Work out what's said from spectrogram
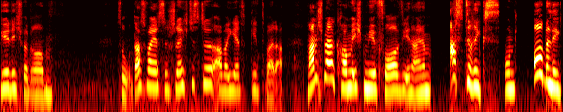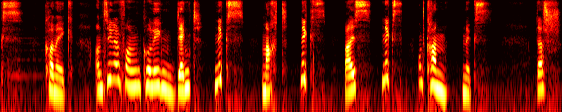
Geh dich vergraben. So, das war jetzt das Schlechteste, aber jetzt geht's weiter. Manchmal komme ich mir vor wie in einem Asterix und Obelix Comic. Und Single von Kollegen denkt nix, macht nix, weiß nix und kann nix. Das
